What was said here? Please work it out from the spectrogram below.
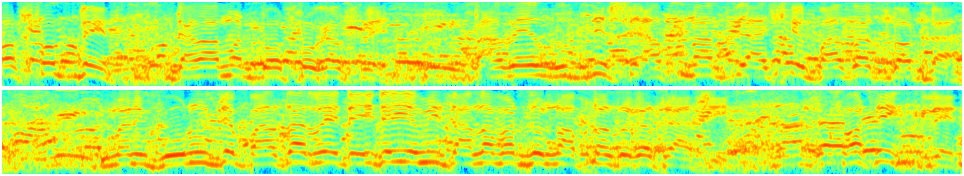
দর্শকদের যারা আমার দর্শক আছে তাদের উদ্দেশ্যে আপনার যে আজকে বাজার দরটা মানে গরুর যে বাজার রেট এইটাই আমি জানাবার জন্য আপনাদের কাছে আসি। সঠিক রেট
